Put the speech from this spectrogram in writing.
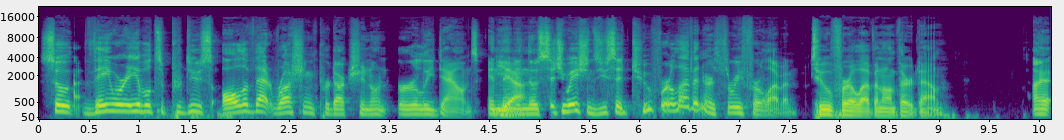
So they were able to produce all of that rushing production on early downs. And then Yeah. in those situations, you said two for 11 or three for 11? Two for eleven on third down. I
